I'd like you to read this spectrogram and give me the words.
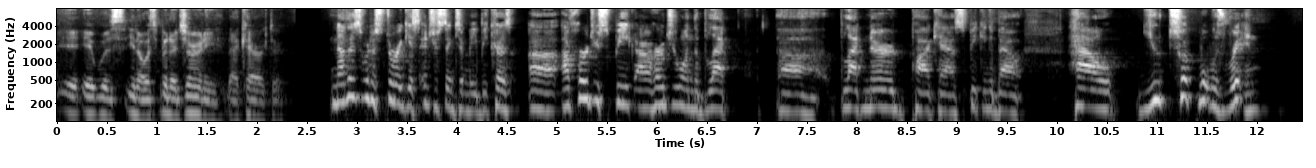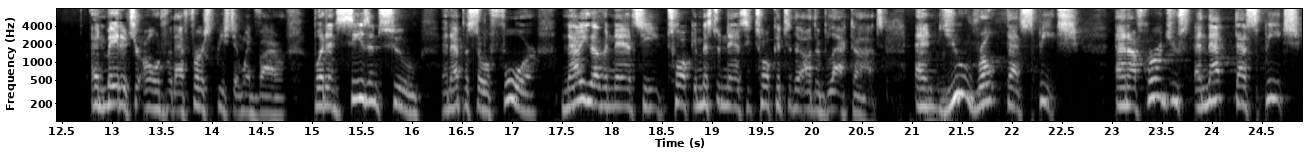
it, it, was, you know, it's been a journey, that character. Now, this is where the story gets interesting to me because uh, I've heard you speak. I heard you on the Black uh, Black Nerd podcast speaking about how you took what was written and made it your own for that first speech that went viral. But in season two, in episode four, now you have Anansi talking, Mr. Nancy talking to the other black gods, and mm-hmm. you wrote that speech. And I've heard you, and that that speech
